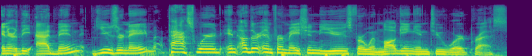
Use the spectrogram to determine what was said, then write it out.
Enter the admin, username, password, and other information to use for when logging into WordPress.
